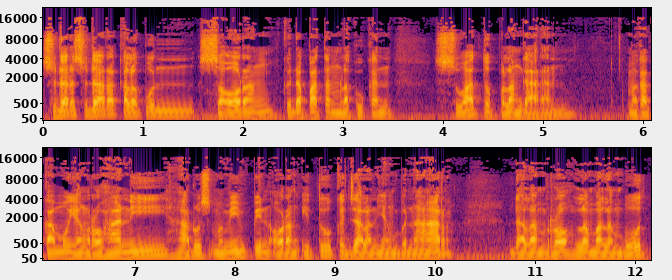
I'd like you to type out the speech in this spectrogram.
Saudara-saudara, kalaupun seorang kedapatan melakukan suatu pelanggaran, maka kamu yang rohani harus memimpin orang itu ke jalan yang benar dalam roh lemah lembut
